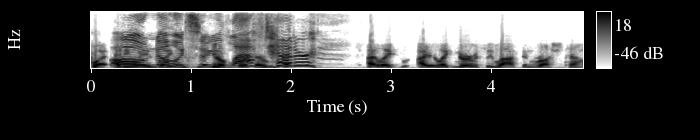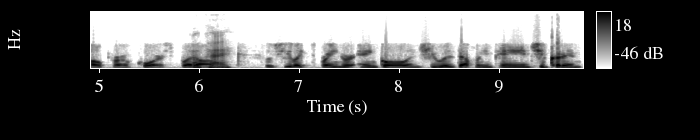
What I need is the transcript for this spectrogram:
but oh anyways, no! like, so you, you know, of course, laughed I- at her. I like I like nervously laughed and rushed to help her, of course. But Okay. um, so she like sprained her ankle and she was definitely in pain. She couldn't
